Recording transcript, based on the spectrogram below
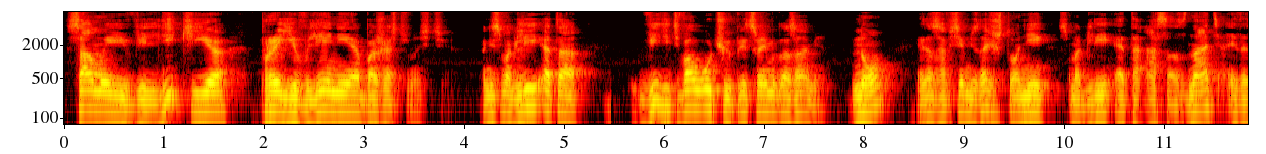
самые великие проявления божественности. Они смогли это видеть воочию перед своими глазами. Но это совсем не значит, что они смогли это осознать, это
